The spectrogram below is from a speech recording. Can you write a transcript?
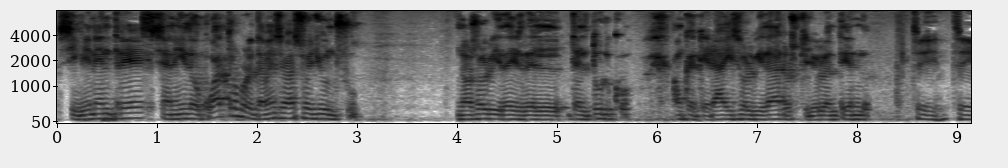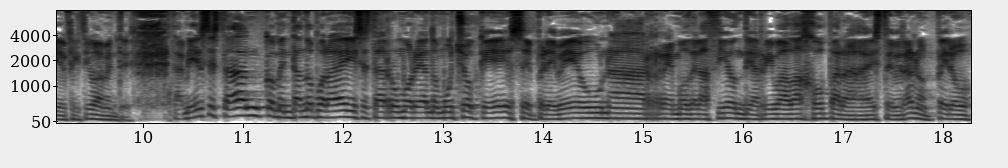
Si vienen tres, se han ido cuatro porque también se va Soyunsu. No os olvidéis del, del turco, aunque queráis olvidaros, que yo lo entiendo. Sí, sí, efectivamente. También se están comentando por ahí, se está rumoreando mucho que se prevé una remodelación de arriba abajo para este verano, pero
